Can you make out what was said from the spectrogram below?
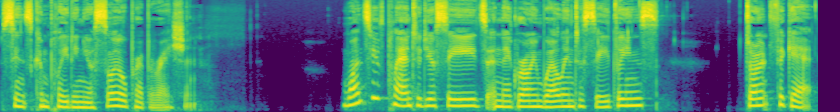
since completing your soil preparation. Once you've planted your seeds and they're growing well into seedlings, don't forget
